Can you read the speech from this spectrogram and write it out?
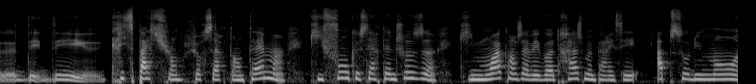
des, des crispations sur certains thèmes qui font que certaines choses qui, moi, quand j'avais votre âge, me paraissaient absolument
